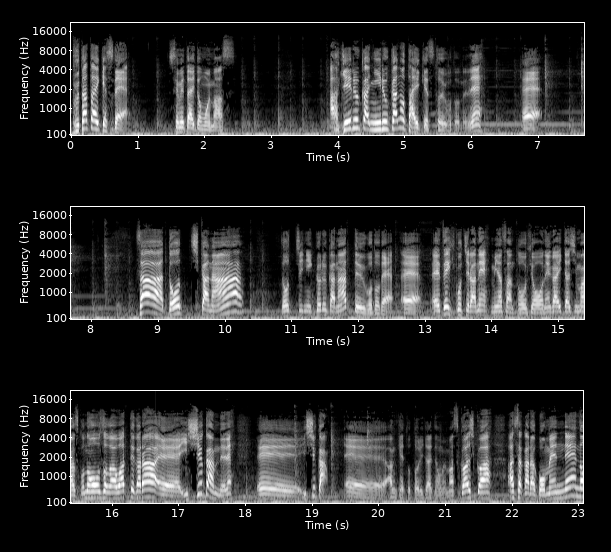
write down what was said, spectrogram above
豚対決で攻めたいと思います。揚げるか煮るかの対決ということでね。ええ。さあ、どっちかな？どっちに来るかなっていうことで、えー、えー、ぜひこちらね、皆さん投票お願いいたします。この放送が終わってから、えー、1週間でね、えー、1週間、えー、アンケート取りたいと思います。詳しくは、朝からごめんねの、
